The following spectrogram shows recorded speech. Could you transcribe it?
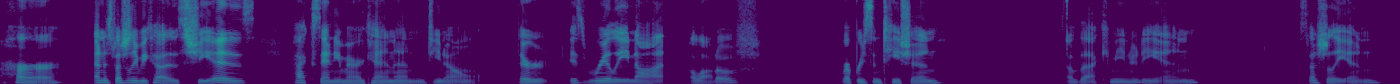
her, and especially because she is Pakistani American, and you know there is really not a lot of representation of that community in, especially in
